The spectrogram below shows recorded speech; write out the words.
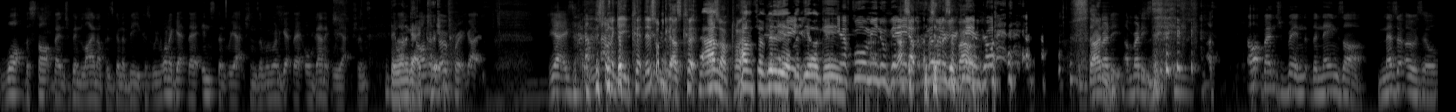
what the start bench bin lineup is going to be because we want to get their instant reactions and we want to get their organic reactions. They want to um, get. So I'm going to go for it, guys. Yeah, exactly. They just want to get you cooked. They just want to get us cooked. I'm, I'm familiar yeah, with your game. You fool me, Nuvade. I'm familiar with your game, bro. I'm ready. I'm ready. start bench bin. The names are Mesut Ozil,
